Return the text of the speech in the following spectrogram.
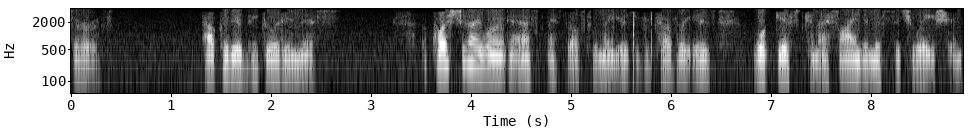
serve? How could there be good in this? A question I learned to ask myself through my years of recovery is, what gift can I find in this situation?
